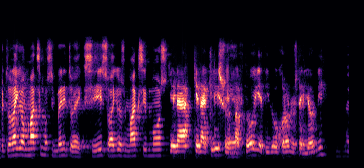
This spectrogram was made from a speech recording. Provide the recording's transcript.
με τον Άγιο Μάξιμο συμβαίνει το εξής. Ο Άγιος Μάξιμος... Και να, και να κλείσουμε ε, με αυτό, γιατί ο χρόνος τελειώνει. Ναι.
